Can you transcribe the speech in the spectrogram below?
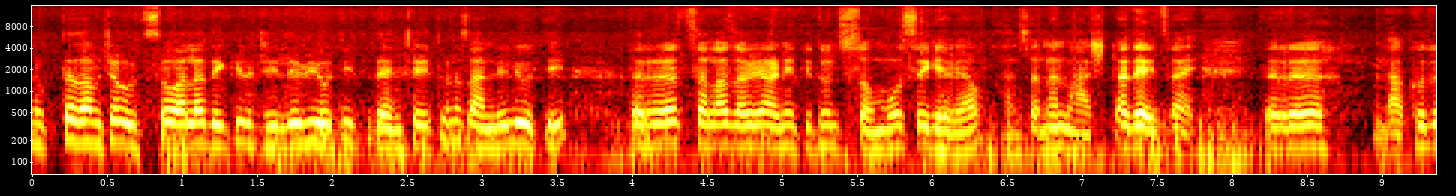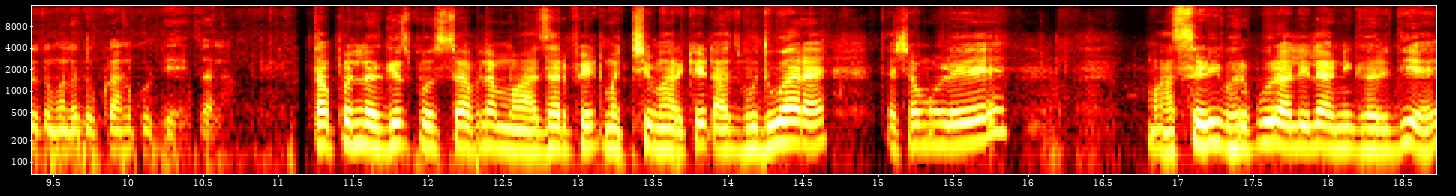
नुकतंच आमच्या उत्सवाला देखील जिलेबी होती. ती त्यांच्या इथूनच आणलेली होती. तर चला जाऊया आणि तिथून समोसे घेऊया. माणसांना नाश्ता द्यायचा आहे. तर दाखवतो तुम्हाला दुकान कुठे आहे. चला. आता आपण लगेच पोचतो आपल्या बाजारपेठ मच्छी मार्केट. आज बुधवार आहे. त्याच्यामुळे मासळी भरपूर आलेली आहे आणि गर्दी आहे.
